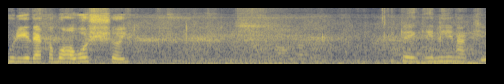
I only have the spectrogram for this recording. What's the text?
ঘুরিয়ে দেখাবো, অবশ্যই। একটু এগিয়ে নিয়ে রাখি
